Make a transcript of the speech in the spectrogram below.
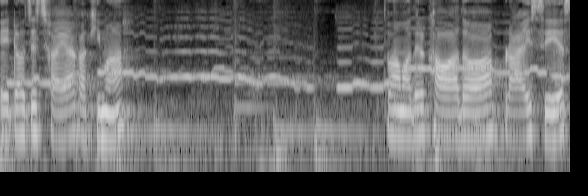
এটা হচ্ছে ছায়া কাকিমা। তো আমাদের খাওয়া দাওয়া প্রায় শেষ।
